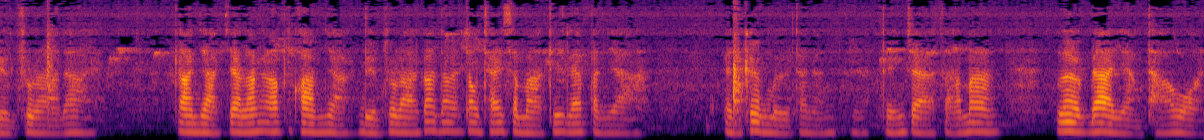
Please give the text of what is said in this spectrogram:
ดื่มสุราได้ การอยากจะระงงับความอยากดื่มสุราก็ต้องใช้สมาธิและปัญญาเป็นเครื่องมือเท่านั้น ถึงจะสามารถเลิกได้อย่างท้าวร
